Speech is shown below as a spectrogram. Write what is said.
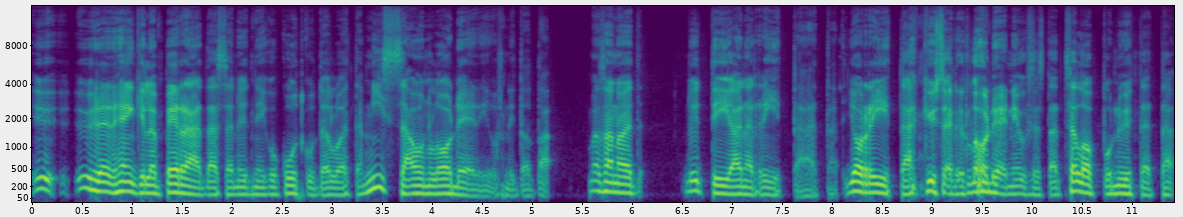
y- yhden henkilön perään tässä nyt niinku kutkutellut, että missä on Lodenius, niin tota, mä sanoin, että nyt Tiiainen riittää, että jo riittää kyse nyt Lodeniuksesta, että se loppu nyt, että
